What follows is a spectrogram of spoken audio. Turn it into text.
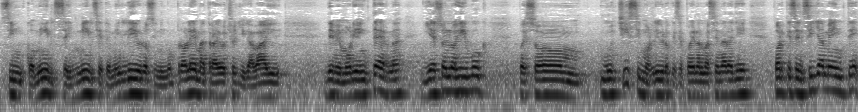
5.000, 6.000, 7.000 libros sin ningún problema, trae 8 GB de memoria interna y eso en los ebooks pues son muchísimos libros que se pueden almacenar allí porque sencillamente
